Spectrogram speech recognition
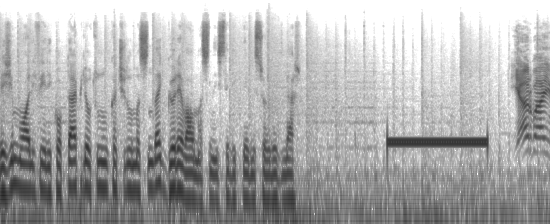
rejim muhalifi helikopter pilotunun kaçırılmasında görev almasını istediklerini söylediler. Yarbay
